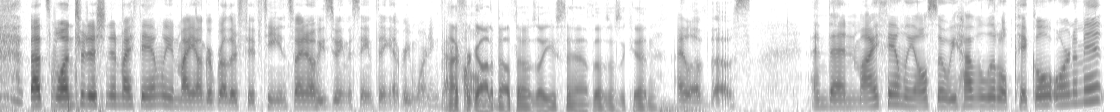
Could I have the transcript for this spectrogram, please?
That's one tradition in my family, and my younger brother's 15, so I know he's doing the same thing every morning back I home. forgot about those. I used to have those as a kid. I love those. And then my family also, we have a little pickle ornament,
